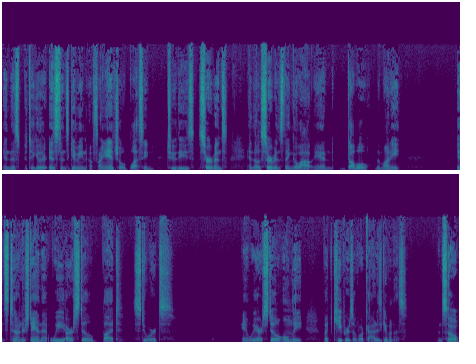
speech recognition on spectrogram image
in this particular instance giving a financial blessing to these servants, and those servants then go out and double the money. It's to understand that we are still but stewards, and we are still only but keepers of what God has given us. And so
